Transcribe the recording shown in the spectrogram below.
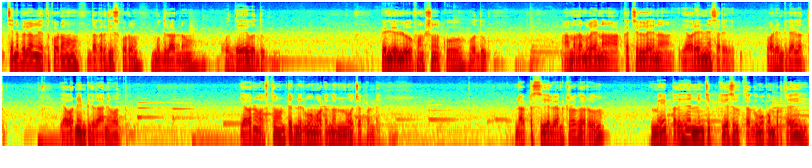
చిన్నపిల్లల్ని ఎత్తుకోవడం దగ్గర తీసుకోవడం ముద్దులాడడం వద్దే వద్దు. పెళ్ళిళ్ళు ఫంక్షన్లకు వద్దు. అన్నదమ్ములైనా అక్క చెల్లెలైనా ఎవరైనా సరే వాళ్ళ ఇంటికి వెళ్ళొద్దు. ఎవరిని ఇంటికి రానివ్వద్దు. ఎవరిని వస్తామంటే నిర్మమాటంగా నో చెప్పండి. డాక్టర్ సిఎల్ వెంకటరావు గారు మే పదిహేను నుంచి కేసులు తగ్గుముఖం పడతాయి.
